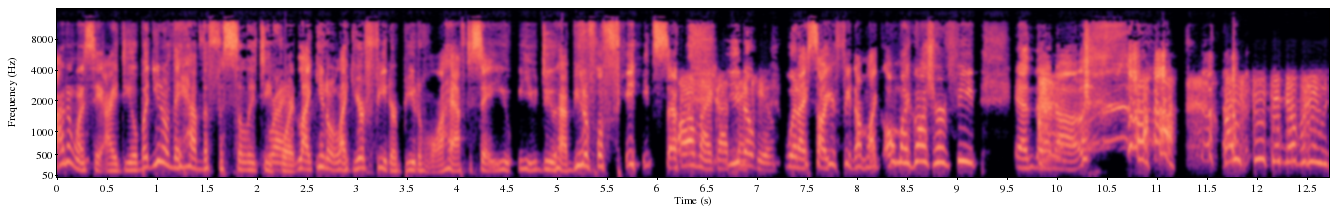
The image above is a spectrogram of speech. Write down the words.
I don't want to say ideal, but you know, they have the facility right. for it. Like, you know, like your feet are beautiful. I have to say, you you do have beautiful feet. So Oh my God, you thank know, you. When I saw your feet, I'm like, oh my gosh, her feet. And then uh my feet that nobody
